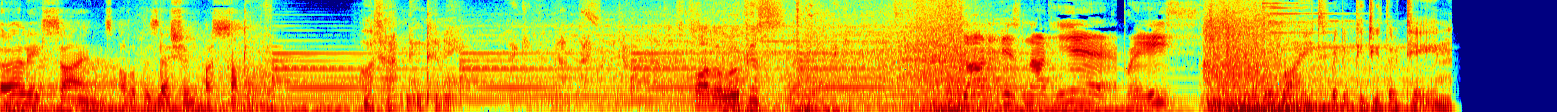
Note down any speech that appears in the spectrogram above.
early signs of a possession are subtle. What's happening to me? Father Lucas? God is not here, priest. The Rite rated PG 13.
